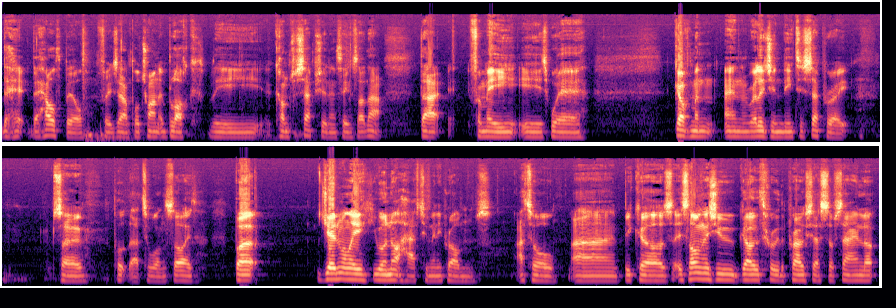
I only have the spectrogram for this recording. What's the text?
the the health bill, for example, trying to block the contraception and things like that. That for me is where government and religion need to separate. So put that to one side. But generally, you will not have too many problems at all uh, because as long as you go through the process of saying, look,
